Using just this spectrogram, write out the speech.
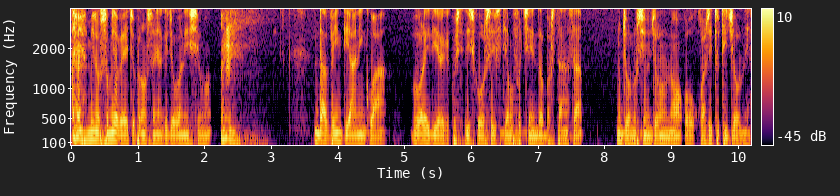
Mi non sono mia vecchio, però non sono neanche giovanissimo. da 20 anni in qua vorrei dire che questi discorsi li stiamo facendo abbastanza un giorno sì, un giorno no, o quasi tutti i giorni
